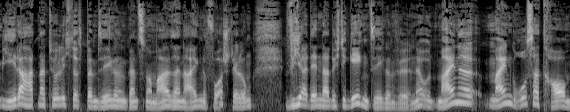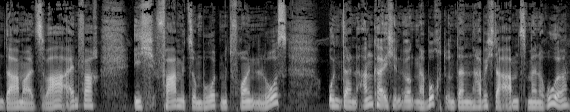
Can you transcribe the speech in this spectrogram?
jeder hat natürlich das beim Segeln ganz normal seine eigene Vorstellung, wie er denn da durch die Gegend segeln will. Ne? Und meine, mein großer Traum damals war einfach, ich fahre mit so einem Boot mit Freunden los und dann anker ich in irgendeiner Bucht und dann habe ich da abends meine Ruhe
